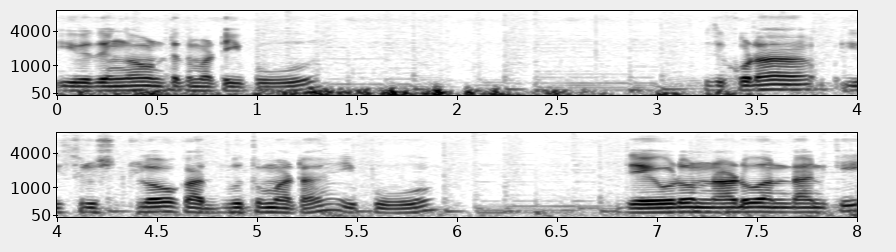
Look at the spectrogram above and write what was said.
ఈ విధంగా ఉంటుంది అన్నమాట ఈ పువ్వు. ఇది కూడా ఈ సృష్టిలో ఒక అద్భుతం అన్నమాట ఈ పువ్వు. దేవుడు ఉన్నాడు అనడానికి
